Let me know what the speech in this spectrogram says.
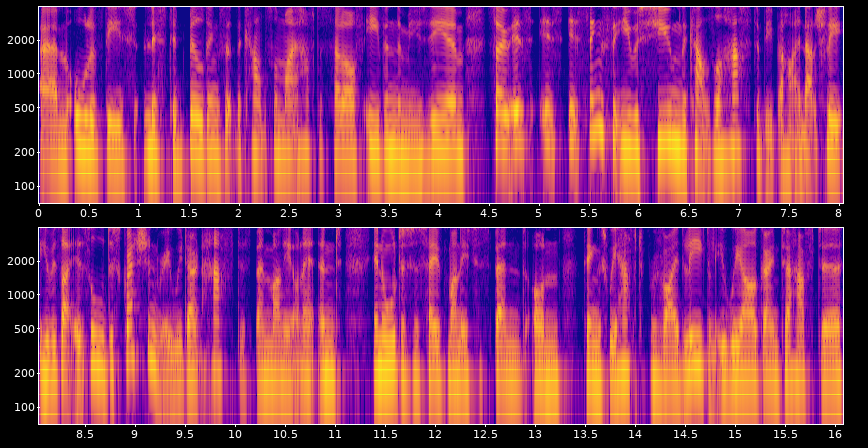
um, all of these listed buildings that the council might have to sell off, even the museum. So it's it's it's things that you assume the council has to be behind. Actually, he was like, it's all discretionary. We don't have to spend money on it, and in order to save money to spend on things we have to provide legally, we are going to have to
